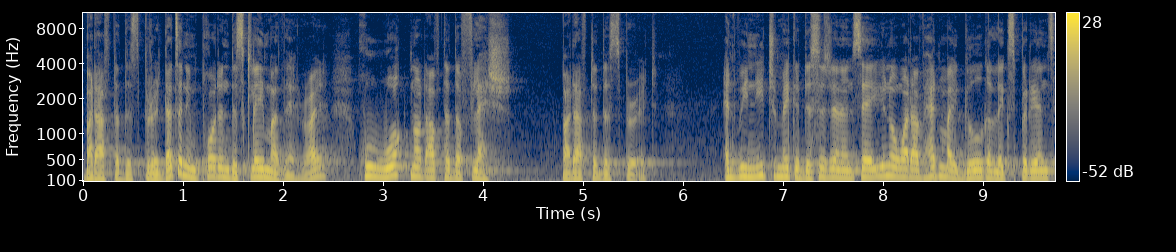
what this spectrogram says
but after the Spirit. That's an important disclaimer there, right? Who walk not after the flesh, but after the Spirit. And we need to make a decision and say, you know what, I've had my Gilgal experience.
